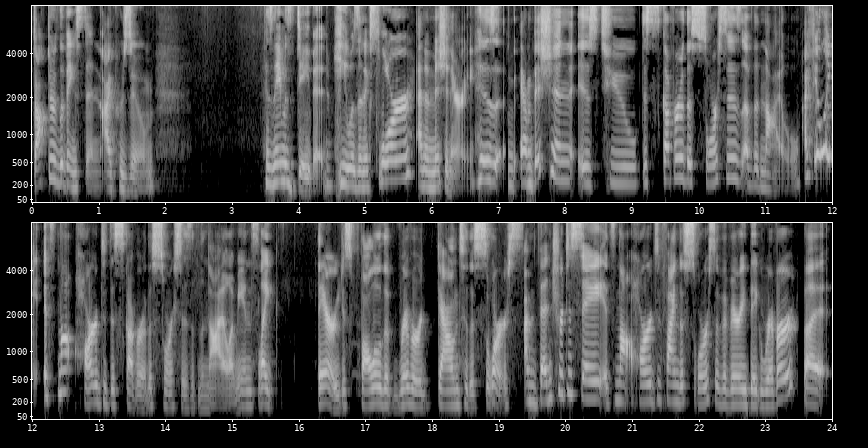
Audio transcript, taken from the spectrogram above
Dr. Livingstone, I presume. His name is David. He was an explorer and a missionary. His ambition is to discover the sources of the Nile. I feel like it's not hard to discover the sources of the Nile. I mean, it's like there. You just follow the river down to the source. I'm ventured to say it's not hard to find the source of a very big river, but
